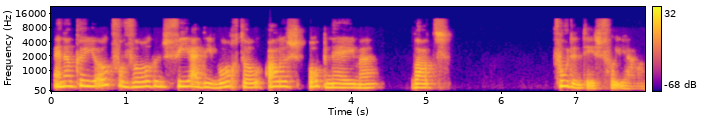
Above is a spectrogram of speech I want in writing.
En dan kun je ook vervolgens via die wortel alles opnemen wat voedend is voor jou.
